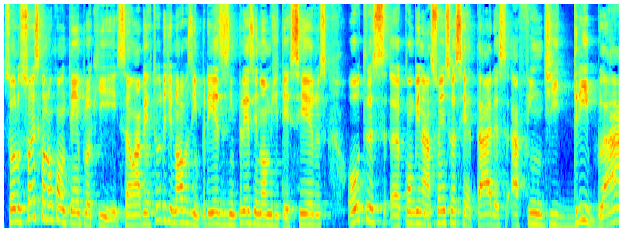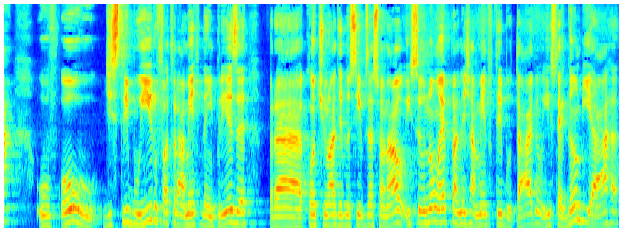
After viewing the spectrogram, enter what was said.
Soluções que eu não contemplo aqui são a abertura de novas empresas, empresas em nome de terceiros, outras combinações societárias a fim de driblar o, ou distribuir o faturamento da empresa para continuar dentro do Simples Nacional, isso não é planejamento tributário, isso é gambiarra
